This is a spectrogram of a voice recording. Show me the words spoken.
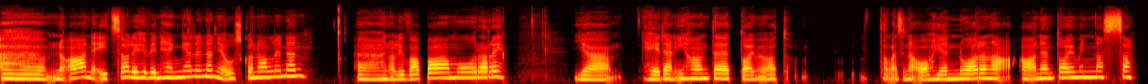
Ää, no Aane itse oli hyvin hengellinen ja uskonnollinen. Ää, hän oli vapaamuurari ja heidän ihanteet toimivat tällaisena ohjenuorana Aanen toiminnassa –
